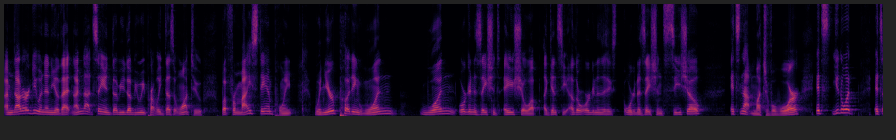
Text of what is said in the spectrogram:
I'm not arguing any of that, and I'm not saying WWE probably doesn't want to, but from my standpoint, when you're putting one one organization's A show up against the other organiza- organization's C show, it's not much of a war. It's you know what? It's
